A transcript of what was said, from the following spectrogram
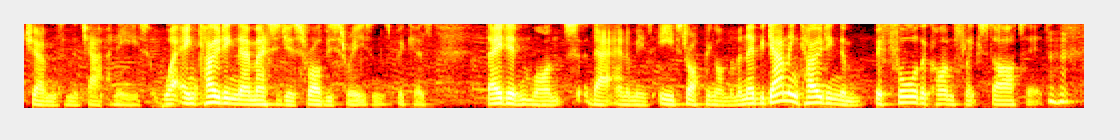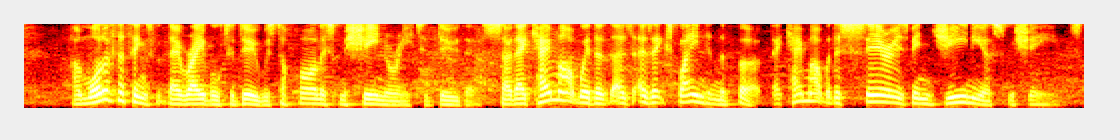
Germans, and the Japanese, were encoding their messages for obvious reasons because they didn't want their enemies eavesdropping on them. And they began encoding them before the conflict started. Mm-hmm. And one of the things that they were able to do was to harness machinery to do this. So they came up with, a, as, as explained in the book, they came up with a series of ingenious machines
